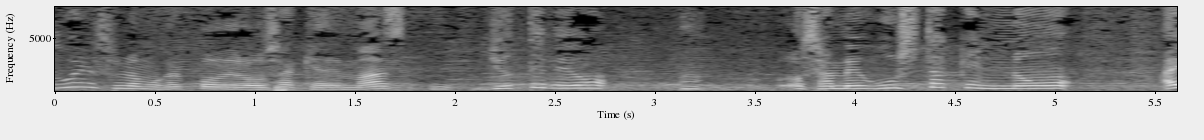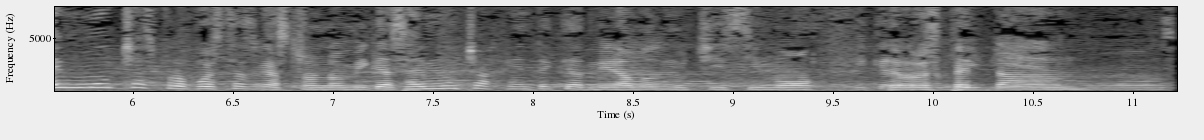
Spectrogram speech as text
Tú eres una mujer poderosa que además yo te veo, mm, o sea, me gusta que no... Hay muchas propuestas gastronómicas, hay mucha gente que admiramos muchísimo, Y que que, respetamos,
